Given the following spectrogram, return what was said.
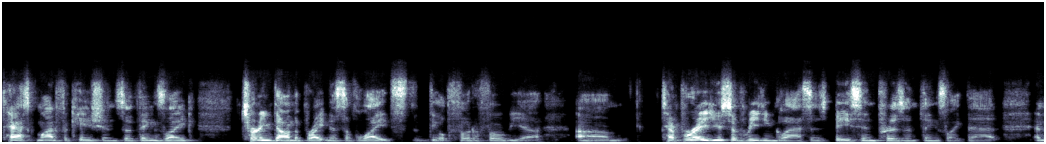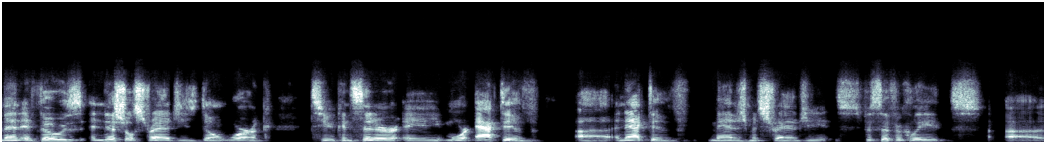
task modification. So things like turning down the brightness of lights, the old photophobia, um, temporary use of reading glasses, base-in prism, things like that. And then if those initial strategies don't work, to consider a more active, uh, an active management strategy, specifically uh,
